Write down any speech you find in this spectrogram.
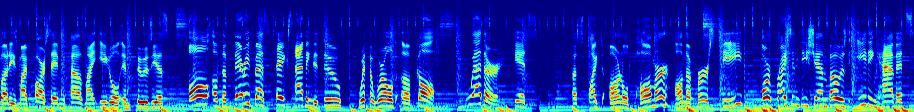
buddies, my par saving pals, my eagle enthusiasts, all of the very best takes having to do with the world of golf. Whether it's a spiked Arnold Palmer on the first tee or Bryson DeChambeau's eating habits,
